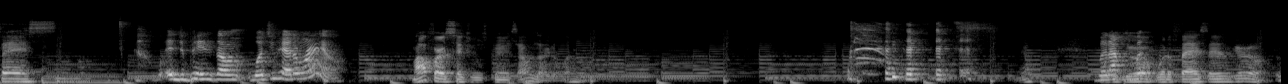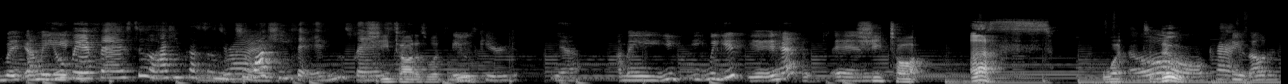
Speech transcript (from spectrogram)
Fast. It depends on what you had around. My first sexual experience, I was like 11. But with I a girl, but, with a fast ass girl. but I mean you being fast too. How you custom? So Right. why she fast? You was fast. She taught us what to he was do. curious. Yeah. I mean you we get it, it happens and She taught us what Oh, to do. okay. she was older.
